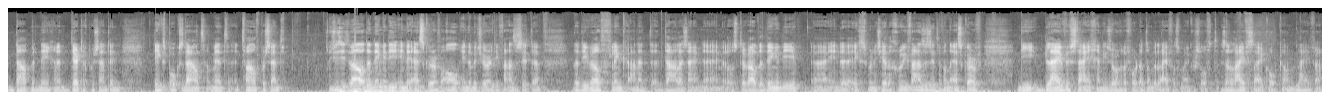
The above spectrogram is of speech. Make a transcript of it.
daalt met 39% en Xbox daalt met 12%. Dus je ziet wel de dingen die in de S-curve al in de maturity fase zitten, dat die wel flink aan het dalen zijn uh, inmiddels. Terwijl de dingen die in de exponentiële groeifase zitten van de S-curve, die blijven stijgen en die zorgen ervoor dat een bedrijf als Microsoft zijn lifecycle kan blijven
